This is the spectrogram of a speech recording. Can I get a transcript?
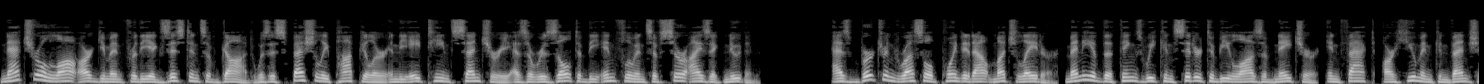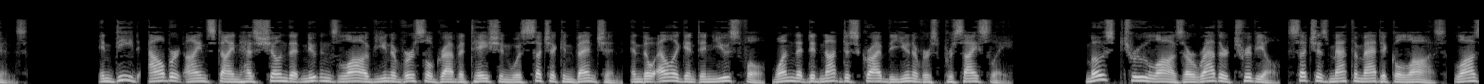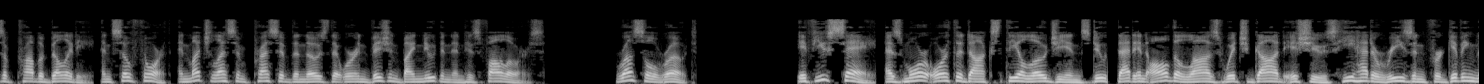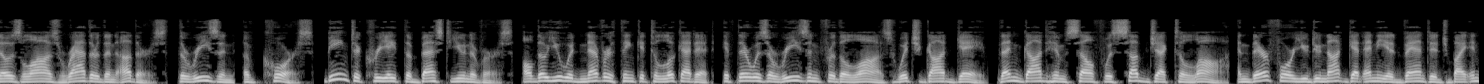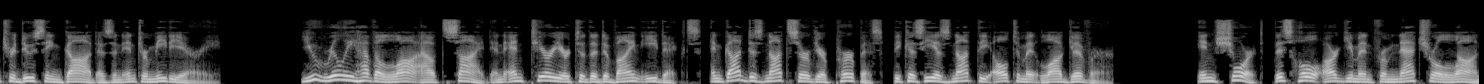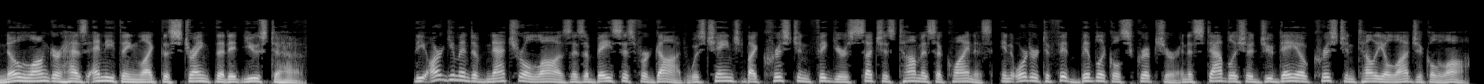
Natural law argument for the existence of God was especially popular in the 18th century as a result of the influence of Sir Isaac Newton. As Bertrand Russell pointed out much later, many of the things we consider to be laws of nature, in fact, are human conventions. Indeed, Albert Einstein has shown that Newton's law of universal gravitation was such a convention, and though elegant and useful, one that did not describe the universe precisely. Most true laws are rather trivial, such as mathematical laws, laws of probability, and so forth, and much less impressive than those that were envisioned by Newton and his followers. Russell wrote, if you say, as more orthodox theologians do, that in all the laws which God issues he had a reason for giving those laws rather than others, the reason, of course, being to create the best universe, although you would never think it to look at it, if there was a reason for the laws which God gave, then God himself was subject to law, and therefore you do not get any advantage by introducing God as an intermediary. You really have a law outside and anterior to the divine edicts, and God does not serve your purpose, because he is not the ultimate lawgiver. In short, this whole argument from natural law no longer has anything like the strength that it used to have. The argument of natural laws as a basis for God was changed by Christian figures such as Thomas Aquinas, in order to fit biblical scripture and establish a Judeo-Christian teleological law.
